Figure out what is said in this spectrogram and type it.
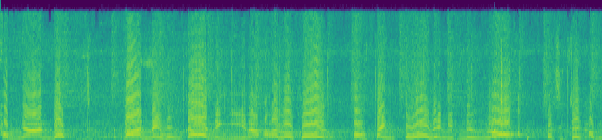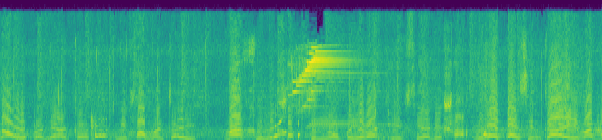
ทำงานแบบด้านในวงการอย่างนี้นะคะ แล้วก็ต้องแต่งตัวอะไรนิดนึงเนาะตัดสินใจทำหน้าอกแล้วเนี่ยก็มีความมั่นใจมากขึ้นเลยขอบคุณโรงพยาบาลเอเชียด้วยค่ะที่พลอยตัดสินใจมาท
